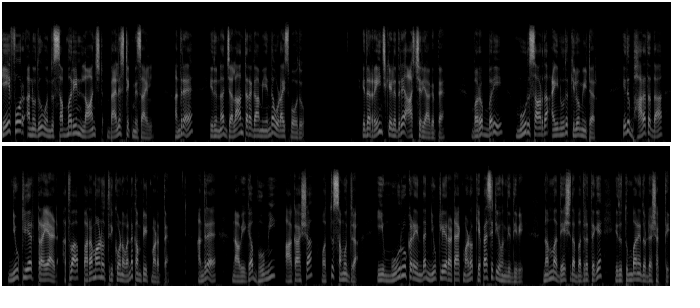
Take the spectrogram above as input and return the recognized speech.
ಕೆ ಫೋರ್ ಅನ್ನೋದು ಒಂದು ಸಬ್ಮರೀನ್ ಲಾಂಚ್ಡ್ ಬ್ಯಾಲಿಸ್ಟಿಕ್ ಮಿಸೈಲ್. ಅಂದ್ರೆ ಇದನ್ನ ಜಲಾಂತರಗಾಮಿಯಿಂದ ಉಡಾಯಿಸಬಹುದು ಇದರ ರೇಂಜ್ ಕೇಳಿದ್ರೆ ಆಶ್ಚರ್ಯ ಆಗುತ್ತೆ. ಬರೋಬ್ಬರಿ ಮೂರು ಸಾವಿರದ ಐನೂರು ಕಿಲೋಮೀಟರ್. ಇದು ಭಾರತದ ನ್ಯೂಕ್ಲಿಯರ್ ಟ್ರಯಾಡ್ ಅಥವಾ ಪರಮಾಣು ತ್ರಿಕೋಣವನ್ನು ಕಂಪ್ಲೀಟ್ ಮಾಡುತ್ತೆ. ಅಂದ್ರೆ ನಾವೀಗ ಭೂಮಿ, ಆಕಾಶ ಮತ್ತು ಸಮುದ್ರ ಈ ಮೂರೂ ಕಡೆಯಿಂದ ನ್ಯೂಕ್ಲಿಯರ್ ಅಟ್ಯಾಕ್ ಮಾಡೋ ಕೆಪಾಸಿಟಿ ಹೊಂದಿದ್ದೀವಿ. ನಮ್ಮ ದೇಶದ ಭದ್ರತೆಗೆ ಇದು ತುಂಬಾನೇ ದೊಡ್ಡ ಶಕ್ತಿ.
